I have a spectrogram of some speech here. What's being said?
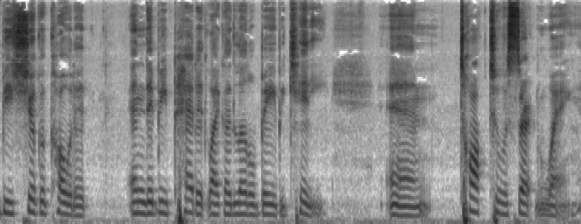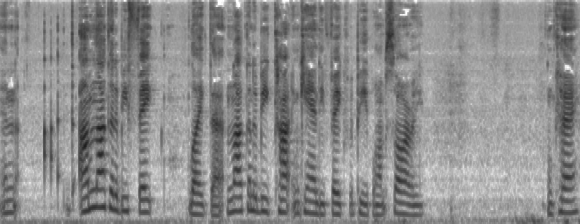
be sugar coated and to be petted like a little baby kitty and talk to a certain way. And I'm not going to be fake like that. I'm not going to be cotton candy fake for people. I'm sorry. Okay?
